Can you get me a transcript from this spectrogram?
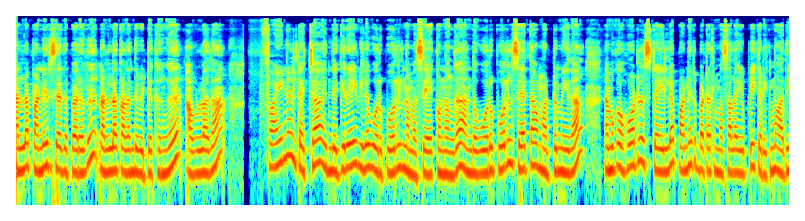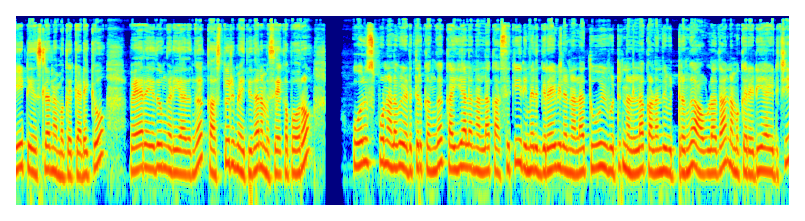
நல்லா பன்னீர் சேர்த்த பிறகு நல்லா கலந்து விட்டுக்குங்க. அவ்வளோதான் ஃபைனல் டச்சாக இந்த கிரேவியில் ஒரு பொருள் நம்ம சேர்க்கணுங்க. அந்த ஒரு பொருள் சேர்த்தா மட்டுமே தான் நமக்கு ஹோட்டல் ஸ்டைலில் பன்னீர் பட்டர் மசாலா எப்படி கிடைக்குமோ அதே டேஸ்ட்டில் நமக்கு கிடைக்கும். வேறு எதுவும் கிடையாதுங்க. கஸ்தூரி மேத்தி தான் நம்ம சேர்க்க போகிறோம் ஒரு ஸ்பூன் அளவு எடுத்துருக்கங்க. கையால் நல்லா கசக்கி இதுமாரி கிரேவியில் நல்லா தூவி விட்டு நல்லா கலந்து விட்டுருங்க. அவ்வளோதான் நமக்கு ரெடி ஆகிடுச்சி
